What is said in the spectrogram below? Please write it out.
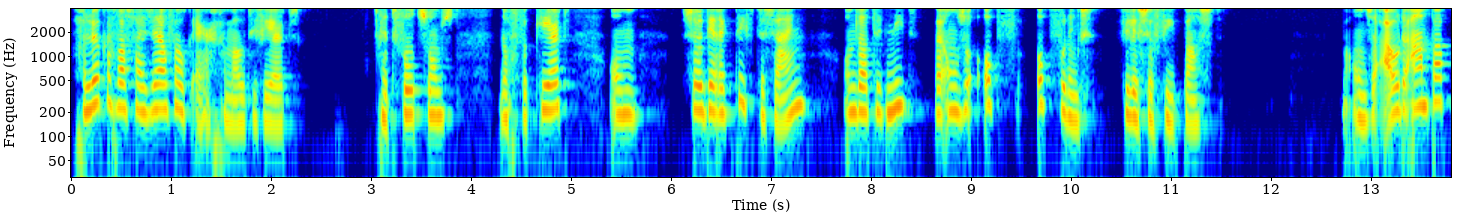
Gelukkig was hij zelf ook erg gemotiveerd. Het voelt soms nog verkeerd om zo directief te zijn, omdat dit niet bij onze opvoedingsfilosofie past. Maar onze oude aanpak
